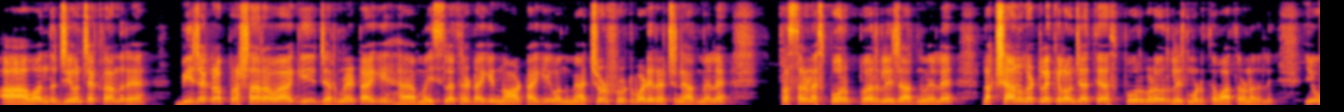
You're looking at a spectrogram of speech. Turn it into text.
ಆ, ಒಂದು ಜೀವನ ಚಕ್ರ ಅಂದರೆ ಬೀಜಗಳ ಪ್ರಸಾರವಾಗಿ ಜರ್ಮಿನೇಟ್ ಆಗಿ ಮೈಸಿಲ ಥ್ರೆಡ್ ಆಗಿ ನಾಟ್ ಆಗಿ, ಒಂದು ಮ್ಯಾಚೂರ್ಡ್ ಫ್ರೂಟ್ ಬಾಡಿ ರಚನೆ ಆದಮೇಲೆ ಪ್ರಸರಣ ಸ್ಪೋರ್ ರಿಲೀಸ್ ಆದಮೇಲೆ ಲಕ್ಷಾನುಗಟ್ಟಲೆ ಕೆಲವೊಂದು ಜಾತಿಯ ಸ್ಪೋರ್ಗಳು ರಿಲೀಸ್ ಮಾಡುತ್ತವೆ ವಾತಾವರಣದಲ್ಲಿ. ಇವು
